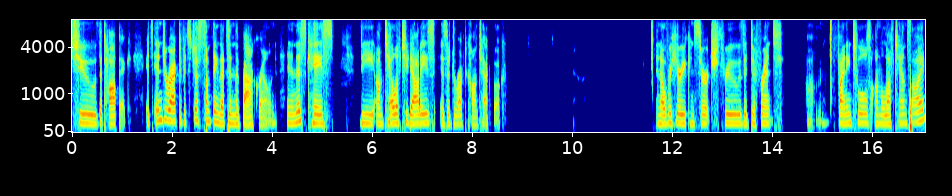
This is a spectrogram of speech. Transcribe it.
to the topic. It's indirect if it's just something that's in the background. And in this case, the um, Tale of Two Daddies is a direct contact book. And over here, you can search through the different um, finding tools on the left-hand side.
